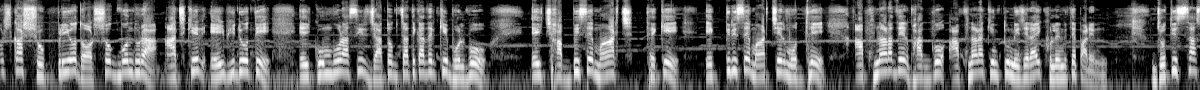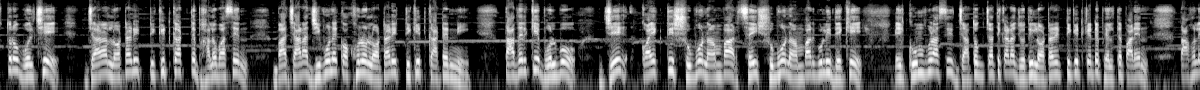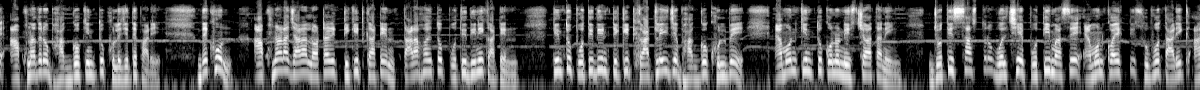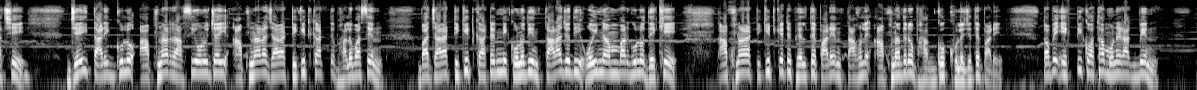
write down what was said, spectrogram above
নমস্কার, সুপ্রিয় দর্শক বন্ধুরা, আজকের এই ভিডিওতে এই কুম্ভ রাশির জাতক জাতিকাদেরকে বলব, এই ছাব্বিশে মার্চ থেকে একত্রিশে মার্চের মধ্যে আপনারাদের ভাগ্য আপনারা কিন্তু নিজেরাই খুলে নিতে পারেন। জ্যোতিষশাস্ত্র বলছে, যারা লটারির টিকিট কাটতে ভালোবাসেন বা যারা জীবনে কখনো লটারির টিকিট কাটেননি, তাদেরকে বলব যে কয়েকটি শুভ নাম্বার, সেই শুভ নাম্বারগুলি দেখে এই কুম্ভ রাশির জাতক জাতিকারা যদি লটারির টিকিট কেটে ফেলতে পারেন, তাহলে আপনাদেরও ভাগ্য কিন্তু খুলে যেতে পারে। দেখুন, আপনারা যারা লটারির টিকিট কাটেন, তারা হয়তো প্রতিদিনই কাটেন, কিন্তু প্রতিদিন টিকিট কাটলেই যে ভাগ্য খুলবে এমন কিন্তু কোনো নিশ্চয়তা নেই। জ্যোতিষশাস্ত্র বলছে, প্রতি মাসে এমন কয়েকটি শুভ তারিখ আছে, যেই তারিখগুলো আপনার রাশি অনুযায়ী আপনারা যারা টিকিট কাটতে ভালোবাসেন বা যারা টিকিট কাটেননি কোনো দিন তারা যদি ওই নাম্বারগুলো দেখে আপনারা টিকিট কেটে ফেলতে পারেন, তাহলে আপনাদেরও ভাগ্য খুলে যেতে পারে। তবে একটি কথা মনে রাখবেন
